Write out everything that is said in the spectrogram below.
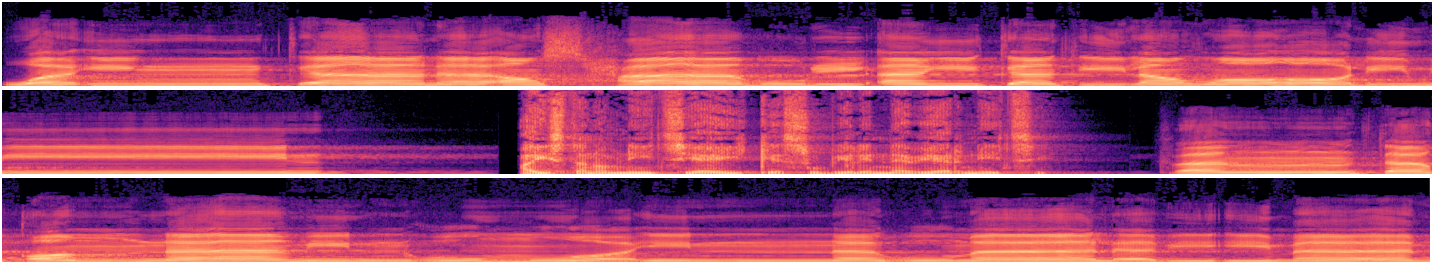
وان كان اصحاب الايكه لظالمين A i stanovnici Ejke su bili nevjernici. فانتقمنا منهم وانهما لبامام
